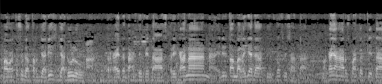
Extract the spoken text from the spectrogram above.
di Pawang itu sudah terjadi sejak dulu ah. terkait tentang aktivitas perikanan. Nah, ini ditambah lagi ada aktivitas wisata. Maka yang harus patut kita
